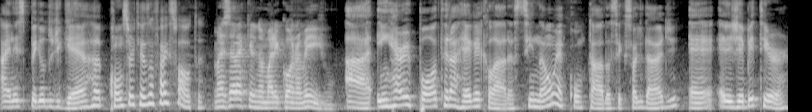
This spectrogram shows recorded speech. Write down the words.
Aí nesse período de guerra, com certeza faz falta. Mas será que ele não é maricona mesmo? Ah, em Harry Potter a regra é clara. Se não é contada a sexualidade, é LGBT.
